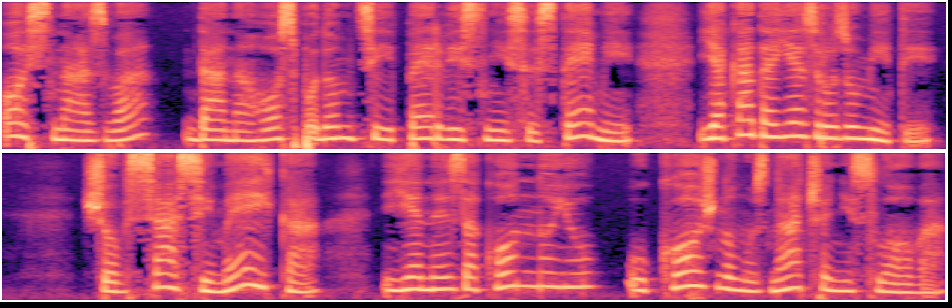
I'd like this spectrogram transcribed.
Ось назва, дана Господом цій первісній системі, яка дає зрозуміти, що вся сімейка є незаконною у кожному значенні слова.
